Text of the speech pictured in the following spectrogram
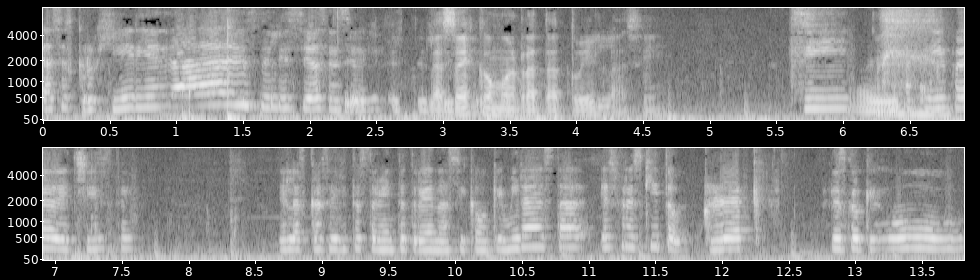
haces crujir y ¡ah! es deliciosa, en serio. Sí, sí, sí, La haces sí. como en Ratatouille, así. Sí, así fuera de chiste. Y las caseritas también te traen así como que, mira, está, es fresquito, crack. Es como que, uh,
